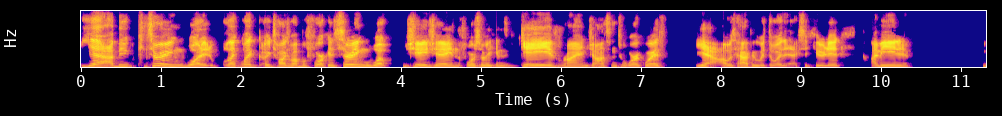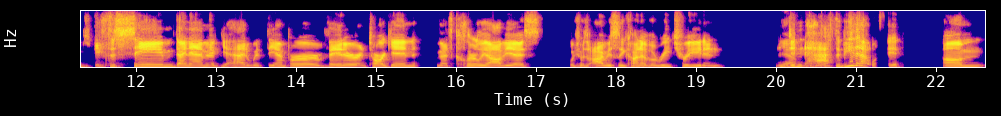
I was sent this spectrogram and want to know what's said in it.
yeah, I mean, considering what it like like we talked about before, considering what JJ and the Force Awakens gave Rian Johnson to work with, yeah, I was happy with the way they executed it. I mean, it's the same dynamic you had with the Emperor, Vader, and Tarkin. And that's clearly obvious, which was obviously kind of a retreat and yeah. didn't have to be that way. Um,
